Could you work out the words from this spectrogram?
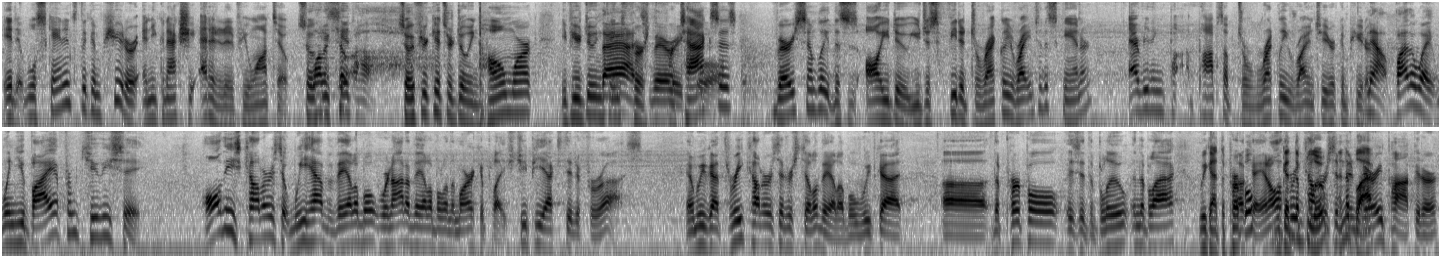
it, it will scan into the computer, and you can actually edit it if you want to. So Well, if your so- kids, oh. Ah. so if your kids are doing homework, if you're doing things That's for, very for cool. taxes, very simply, this is all you do. You just feed it directly right into the scanner. Everything po- pops up directly right into your computer. Now, by the way, when you buy it from QVC, all these colors that we have available were not available in the marketplace. GPX did it for us. And we've got three colors that are still available. We've got uh, the purple, is it the blue and the black? We got the purple, Okay, and all we got three the blue colors have and the been black. very popular.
